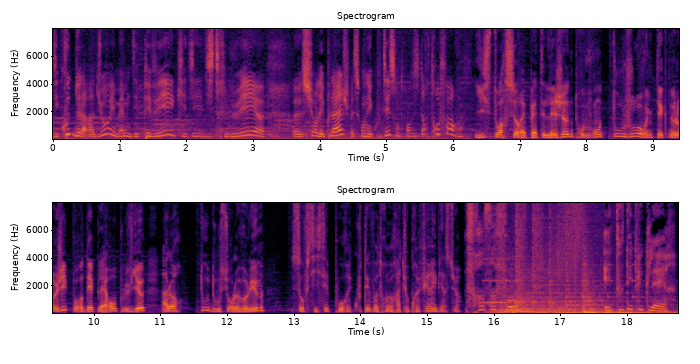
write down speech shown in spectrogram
d'écoute de la radio et même des PV qui étaient distribués euh, euh, sur les plages parce qu'on écoutait son transistor trop fort. L'histoire se répète, les jeunes trouveront toujours une technologie pour déplaire aux plus vieux, alors tout doux sur le volume, sauf si c'est pour écouter votre radio préférée bien sûr. France Info. Et tout est plus clair.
